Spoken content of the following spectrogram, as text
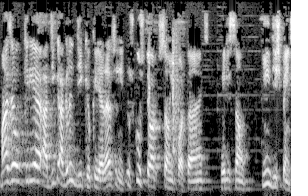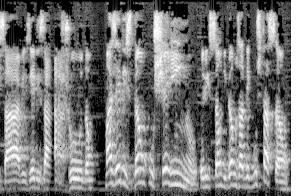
Mas eu queria, a, dica, a grande dica que eu queria dar é o seguinte: os cursos teóricos são importantes, eles são indispensáveis, eles ajudam, mas eles dão o cheirinho, eles são, digamos, a degustação.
